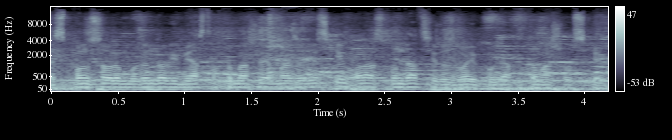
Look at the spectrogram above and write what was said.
e, sponsorem Urzędowi Miasta Tomaszowa Mazowieckim oraz Fundacji Rozwoju Powiatu Tomaszowskiego.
